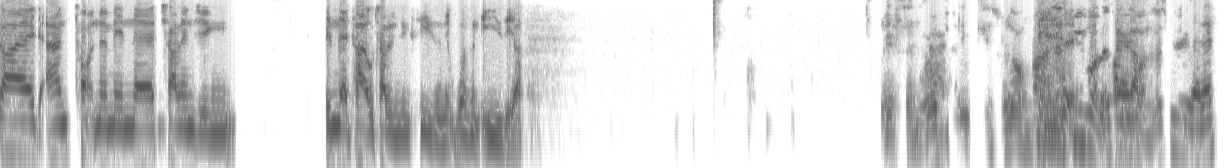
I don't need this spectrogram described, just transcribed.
side, and Tottenham in their challenging, in their title challenging season. It wasn't easier. Listen, Europa League is long. All right, let's move on. Let's move on. Let's move Yeah, let's,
